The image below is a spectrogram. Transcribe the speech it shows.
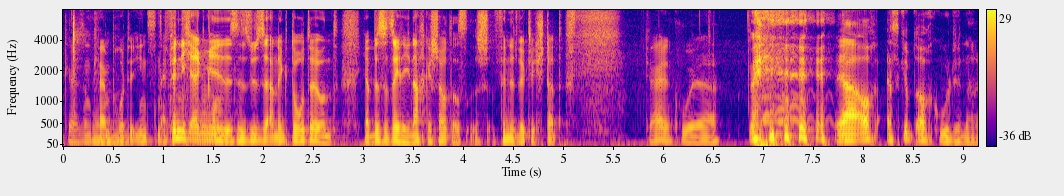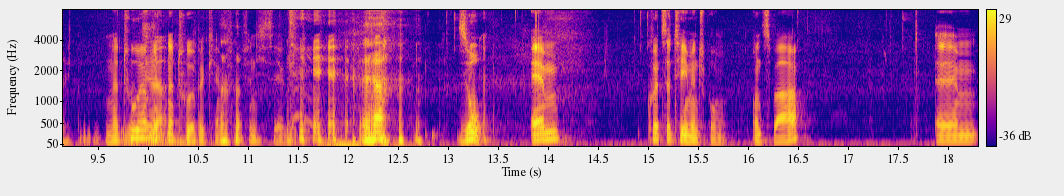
Geil, so einen kleinen Proteinsnack. Finde ich irgendwie, das ist eine süße Anekdote und ich habe das tatsächlich nachgeschaut, das findet wirklich statt. Geil. Cool, ja. Ja, auch, es gibt auch gute Nachrichten. Natur Ja. mit Natur bekämpfen, finde ich sehr gut. Ja. So, ähm, kurzer Themensprung. Und zwar, ähm,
